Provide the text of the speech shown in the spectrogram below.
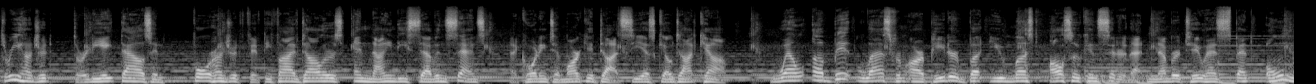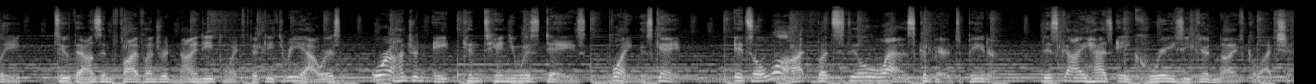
$338,455.97, according to market.csgo.com. Well, a bit less from our Peter, but you must also consider that number two has spent only 2,590.53 hours or 108 continuous days playing this game. It's a lot, but still less compared to Peter. This guy has a crazy good knife collection.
